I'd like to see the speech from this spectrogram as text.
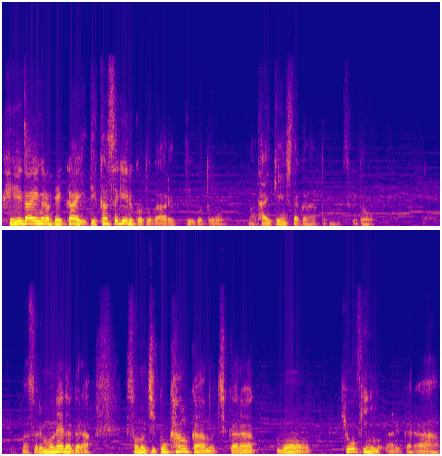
弊害がでかい、でかすぎることがあるっていうことを、まあ、体験したからだと思うんですけど、まあ、それもね、だから、その自己感化の力も狂気にもなるから、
